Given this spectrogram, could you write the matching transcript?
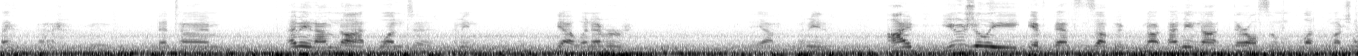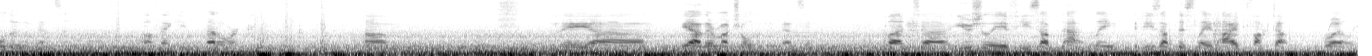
like I mean, bedtime. I mean, I'm not one to. I mean, yeah, whenever. Yeah, I mean, I've usually if Benson's up, not. I mean, not. They're also much older than Benson. Oh, thank you. That'll work. Um, they. uh yeah, they're much older than Benson. But uh, usually, if he's up that late, if he's up this late, I've fucked up royally.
